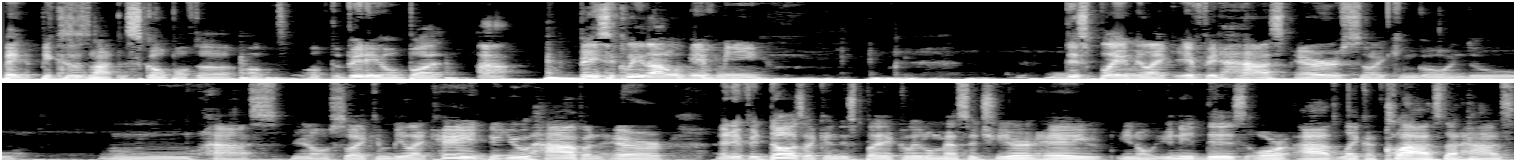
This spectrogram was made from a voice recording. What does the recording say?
because it's not the scope of the of, of the video, but uh, basically that'll give me display me like if it has errors so I can go and do um, has you know so I can be like hey do you have an error? And if it does I can display like a little message here hey you know you need this or add like a class that has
